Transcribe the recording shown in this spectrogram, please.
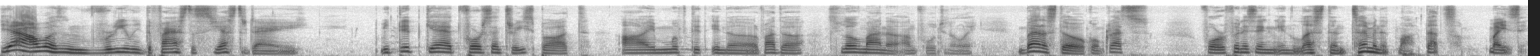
Yeah, I wasn't really the fastest yesterday. We did get 4 centuries, but I moved it in a rather slow manner, unfortunately. Better still, congrats for finishing in less than 10 minute mark. That's amazing.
